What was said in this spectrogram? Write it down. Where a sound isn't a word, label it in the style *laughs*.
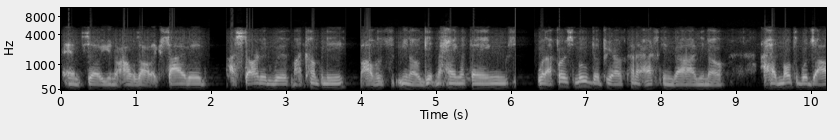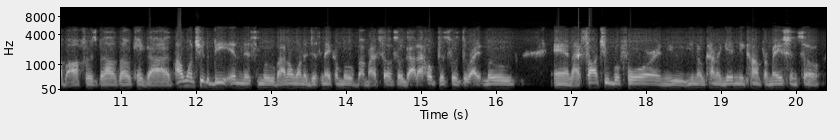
And so, you know, I was all excited. I started with my company. I was, you know, getting the hang of things. When I first moved up here, I was kind of asking God, you know, I had multiple job offers, but I was like, okay, God, I want you to be in this move. I don't want to just make a move by myself. So, God, I hope this was the right move. And I sought you before, and you, you know, kind of gave me confirmation. So,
